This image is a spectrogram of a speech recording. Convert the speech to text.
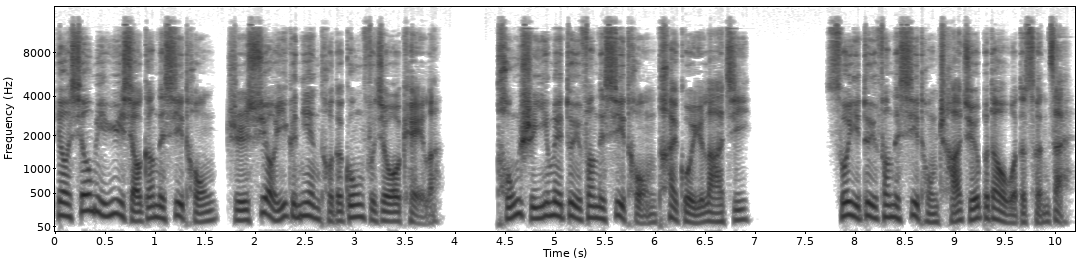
要消灭玉小刚的系统，只需要一个念头的功夫就 OK 了。同时，因为对方的系统太过于垃圾，所以对方的系统察觉不到我的存在。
